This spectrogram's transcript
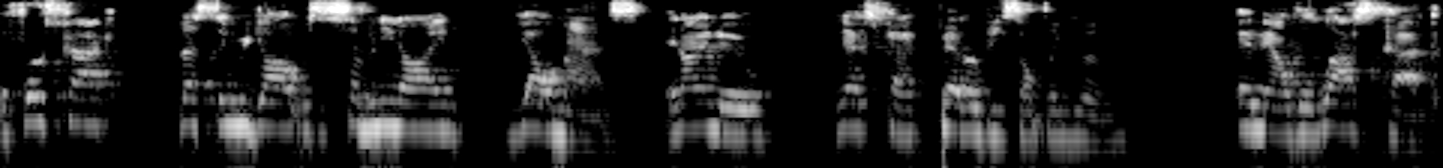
The first pack Best thing we got was a 79 Yilmaz, and I knew next pack better be something good. And now the last pack,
